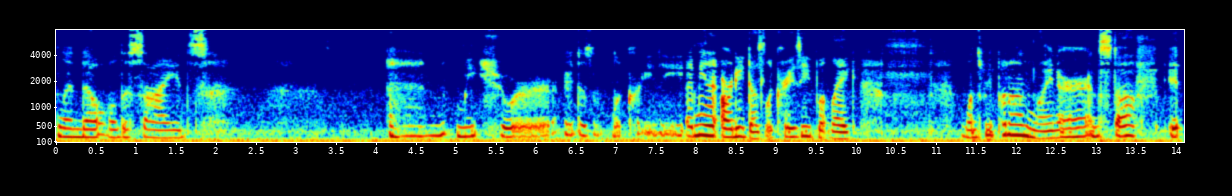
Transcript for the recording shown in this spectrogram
blend out all the sides and make sure it doesn't look crazy. I mean, it already does look crazy, but like once we put on liner and stuff, it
